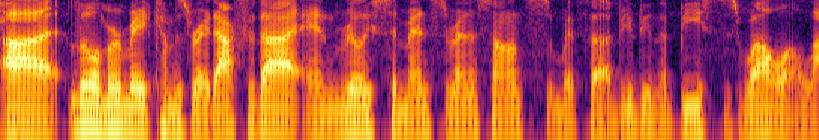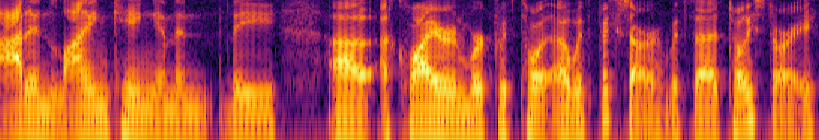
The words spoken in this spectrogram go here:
Uh, Little Mermaid comes right after that and really cements the Renaissance with uh, Beauty and the Beast as well, Aladdin, Lion King, and then they uh, acquire and work with toy, uh, with Pixar with uh, Toy Story.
